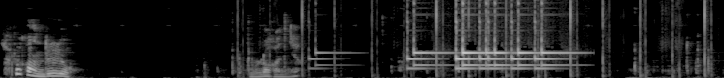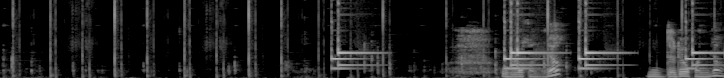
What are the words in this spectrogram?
소리가 안 들려. 올라갔냐? 올라갔냐? 음, 내려갔냐?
